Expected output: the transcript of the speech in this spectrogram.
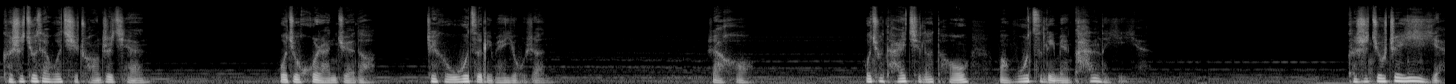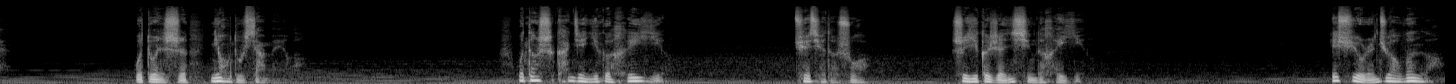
可是就在我起床之前，我就忽然觉得这个屋子里面有人，然后我就抬起了头往屋子里面看了一眼。可是就这一眼。我顿时尿都吓没了。我当时看见一个黑影，确切的说，是一个人形的黑影。也许有人就要问了：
